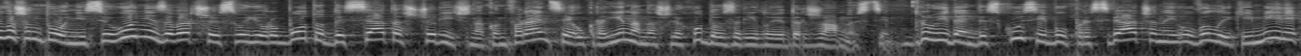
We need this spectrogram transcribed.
У Вашингтоні сьогодні завершує свою роботу 10-та щорічна конференція Україна на шляху до зрілої державності. Другий день дискусій був присвячений у великій мірі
